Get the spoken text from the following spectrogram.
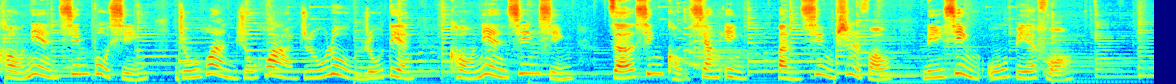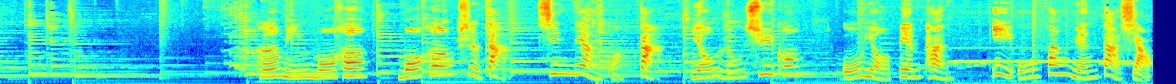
口念心不行，如幻如化，如露如电。口念心行，则心口相应，本性是佛，离性无别佛。何名摩诃？摩诃是大，心量广大，犹如虚空，无有边畔，亦无方圆大小，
